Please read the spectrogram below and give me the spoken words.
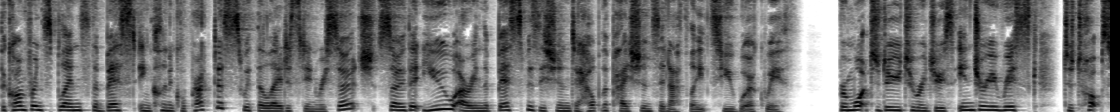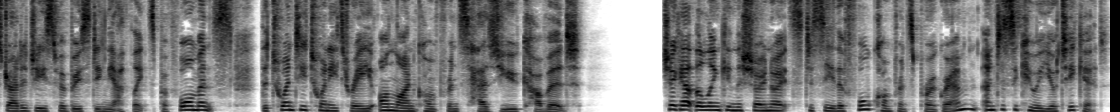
The conference blends the best in clinical practice with the latest in research so that you are in the best position to help the patients and athletes you work with. From what to do to reduce injury risk to top strategies for boosting the athlete's performance, the 2023 online conference has you covered. Check out the link in the show notes to see the full conference program and to secure your ticket.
